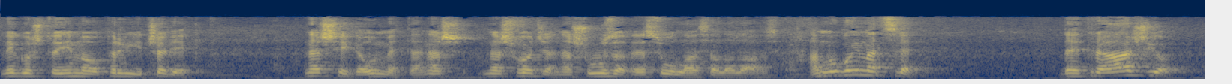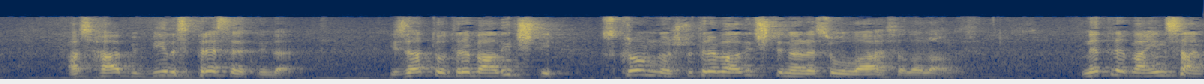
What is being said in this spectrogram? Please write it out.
nego što je imao prvi čovjek našega umeta, naš, naš vođa, naš uzor, Resulullah sallallahu A mogu imati sve. Da je tražio, ashabi bili presretni da. I zato treba ličiti, skromno što treba ličiti na Resulullah sallallahu Ne treba insan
